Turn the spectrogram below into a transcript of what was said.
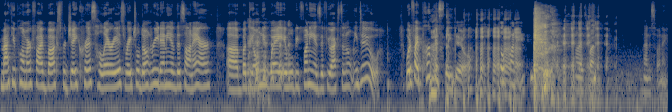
Matthew Plummer, five bucks for Jay Chris, hilarious. Rachel, don't read any of this on air. Uh, but the only way it will be funny is if you accidentally do. What if I purposely do? Still funny. Oh, that's funny. That is funny.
